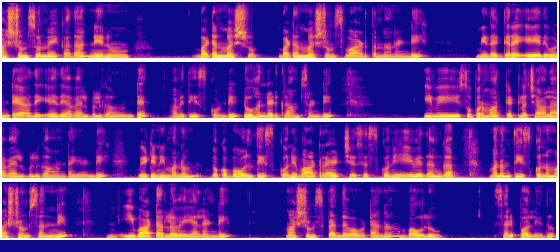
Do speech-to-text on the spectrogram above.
మష్రూమ్స్ ఉన్నాయి కదా. నేను బటన్ మష్రూమ్ బటన్ మష్రూమ్స్ వాడుతున్నానండి. మీ దగ్గర ఏది ఉంటే అది ఏది అవైలబుల్గా ఉంటే అవి తీసుకోండి. టూ హండ్రెడ్ గ్రామ్స్ అండి. ఇవి సూపర్ మార్కెట్లో చాలా అవైలబుల్గా ఉంటాయండి. వీటిని మనం ఒక బౌల్ తీసుకొని వాటర్ యాడ్ చేసేసుకొని ఈ విధంగా మనం తీసుకున్న మష్రూమ్స్ అన్నీ ఈ వాటర్లో వేయాలండి. మష్రూమ్స్ పెద్దవి అవటాన బౌలు సరిపోలేదు.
